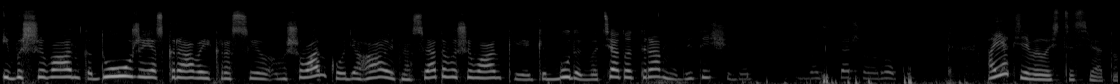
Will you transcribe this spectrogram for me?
І вишиванка дуже яскрава і красива. Вишиванку одягають на свято вишиванки, яке буде 20 травня 2021 року. А як з'явилось це свято?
